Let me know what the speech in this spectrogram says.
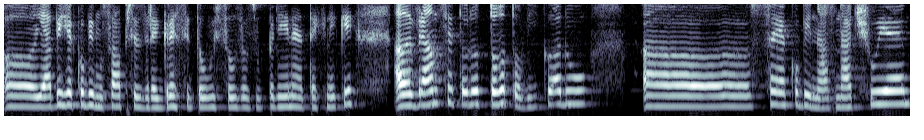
Uh, já bych jakoby musela přes regresi, to už jsou za úplně jiné techniky, ale v rámci to, tohoto výkladu uh, se jakoby naznačuje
